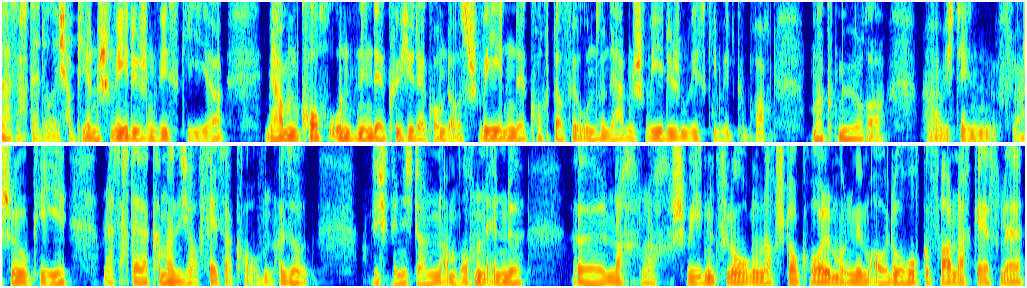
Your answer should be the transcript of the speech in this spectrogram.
da sagt er, du, ich habe hier einen schwedischen Whisky, ja. Wir haben einen Koch unten in der Küche, der kommt aus Schweden, der kocht da für uns und der hat einen schwedischen Whisky mitgebracht. Mark Myra. Da habe ich den Flasche, okay. Und da sagt er, da kann man sich auch Fässer kaufen. Also ich, bin ich dann am Wochenende äh, nach, nach Schweden geflogen, nach Stockholm und mit dem Auto hochgefahren nach Gävle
